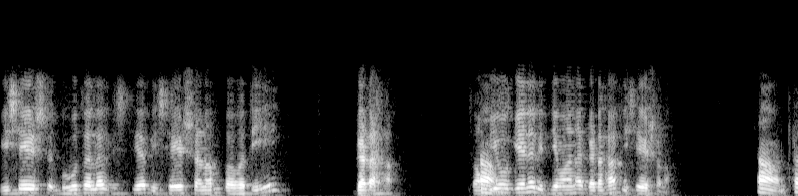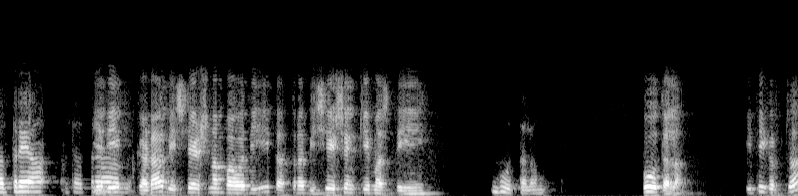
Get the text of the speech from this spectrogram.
विशेष भूतलस्य विशेषणं भवति घटः। संयोगेन विद्यमानघटः विशेषणं तत्र यदि घटविशेषणं भवति तत्र विशेषं किम् अस्ति भूतलं भूतलम्। इति कृत्वा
